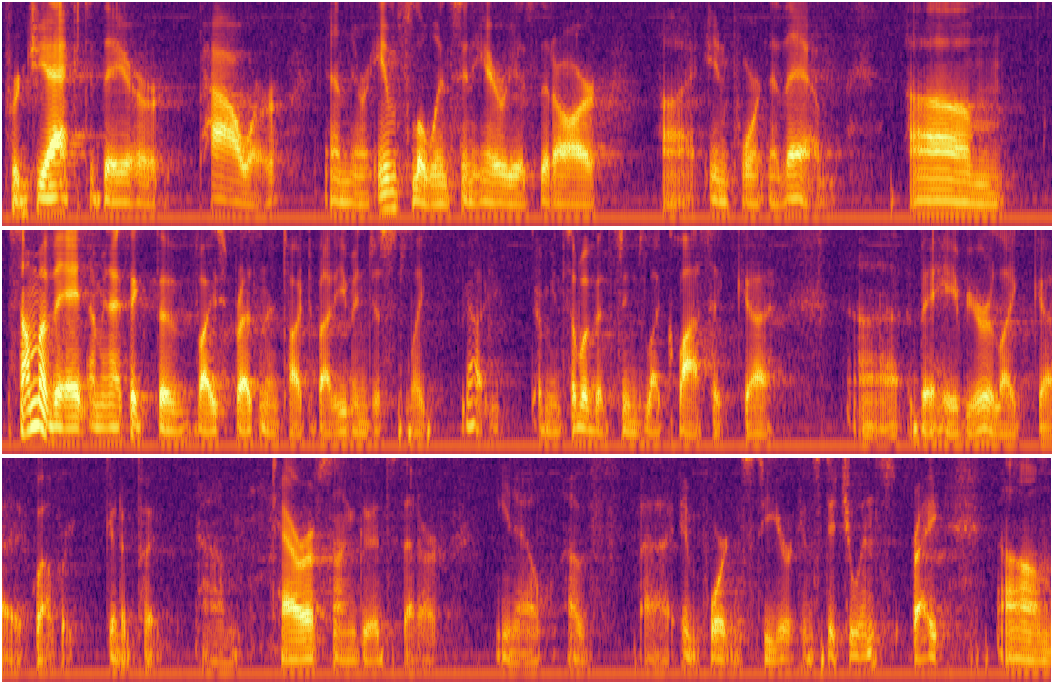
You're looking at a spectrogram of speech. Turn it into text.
project their power and their influence in areas that are uh, important to them. Um, some of it, I mean, I think the vice president talked about even just like, yeah, I mean, some of it seems like classic uh, uh, behavior, like, uh, well, we're going to put um, tariffs on goods that are, you know, of uh, importance to your constituents, right? Um,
